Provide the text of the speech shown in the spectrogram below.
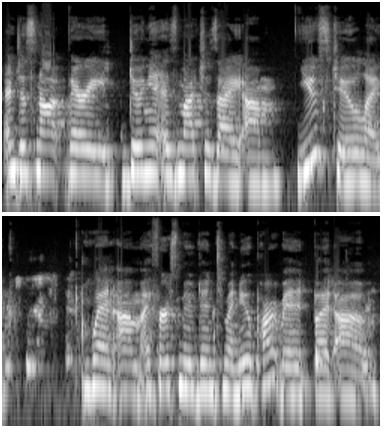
and just not very doing it as much as I um used to, like when um I first moved into my new apartment. But um,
